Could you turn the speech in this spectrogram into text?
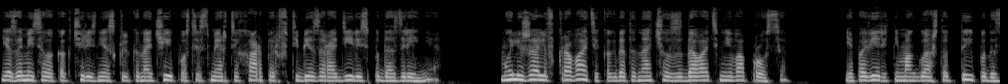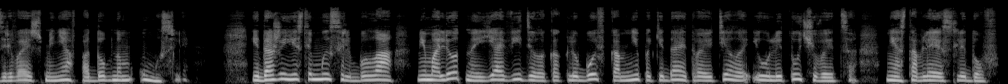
Я заметила, как через несколько ночей после смерти Харпер в тебе зародились подозрения. Мы лежали в кровати, когда ты начал задавать мне вопросы. Я поверить не могла, что ты подозреваешь меня в подобном умысле — и даже если мысль была мимолетной, я видела, как любовь ко мне покидает твое тело и улетучивается, не оставляя следов.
